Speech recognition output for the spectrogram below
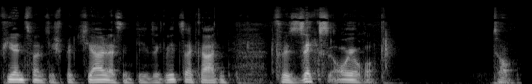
24 Spezial, das sind diese Glitzerkarten, für 6 Euro. Top.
